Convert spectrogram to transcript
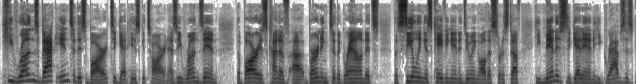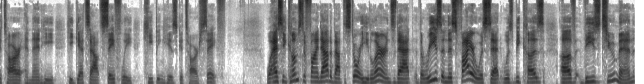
He runs back into this bar to get his guitar. And as he runs in, the bar is kind of uh, burning to the ground. It's the ceiling is caving in and doing all this sort of stuff. He manages to get in. He grabs his guitar and then he he gets out safely, keeping his guitar safe. Well, as he comes to find out about the story, he learns that the reason this fire was set was because of these two men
